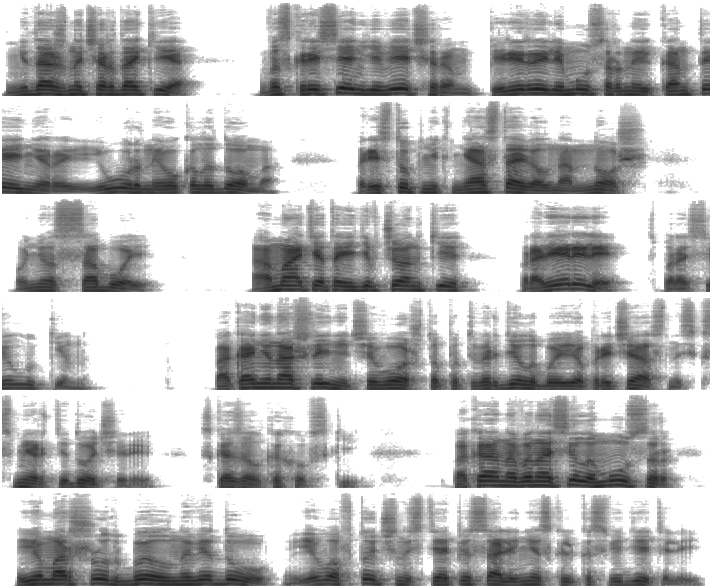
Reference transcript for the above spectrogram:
ни даже на чердаке. В воскресенье вечером перерыли мусорные контейнеры и урны около дома. Преступник не оставил нам нож. Унес с собой. «А мать этой девчонки проверили?» — спросил Лукин. «Пока не нашли ничего, что подтвердило бы ее причастность к смерти дочери», — сказал Каховский. «Пока она выносила мусор, ее маршрут был на виду, его в точности описали несколько свидетелей.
